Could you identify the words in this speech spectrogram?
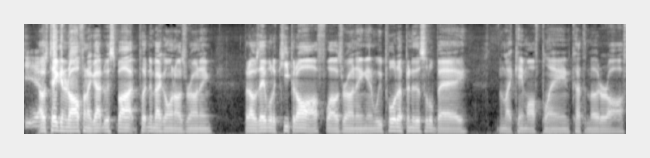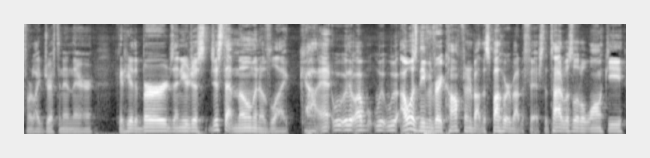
yeah. I was taking it off when I got to a spot, putting it back on when I was running. But I was able to keep it off while I was running and we pulled up into this little bay and like came off plane, cut the motor off or like drifting in there. Could hear the birds and you're just just that moment of like God, I, wasn't even very confident about the spot we were about to fish. The tide was a little wonky.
